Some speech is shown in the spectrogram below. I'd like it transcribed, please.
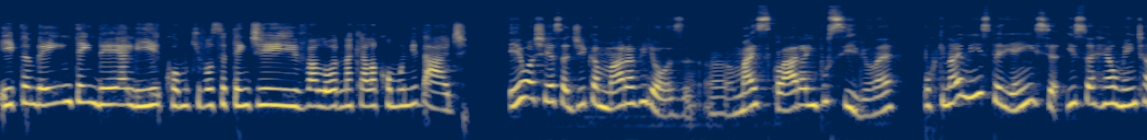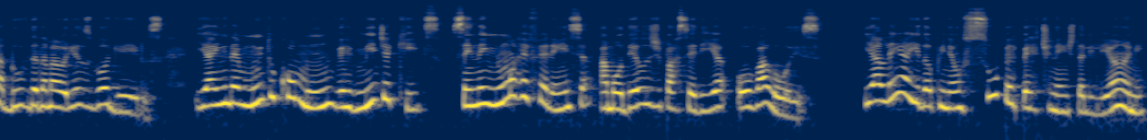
E também entender ali como que você tem de valor naquela comunidade. Eu achei essa dica maravilhosa, uh, mais clara impossível, né? Porque, na minha experiência, isso é realmente a dúvida da maioria dos blogueiros. E ainda é muito comum ver Media Kits sem nenhuma referência a modelos de parceria ou valores. E além aí da opinião super pertinente da Liliane,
